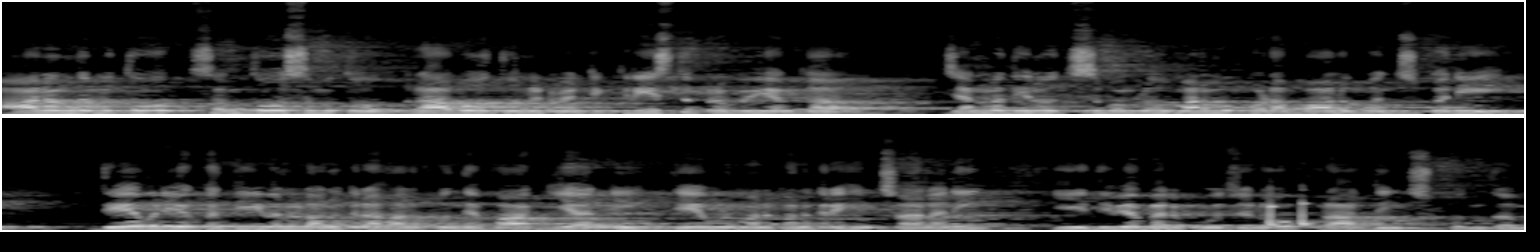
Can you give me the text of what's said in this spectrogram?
ఆనందముతో సంతోషముతో రాబోతున్నటువంటి క్రీస్తు ప్రభు యొక్క జన్మదినోత్సవంలో మనము కూడా పాలు పంచుకొని దేవుని యొక్క దీవెనలు అనుగ్రహాలు పొందే భాగ్యాన్ని దేవుడు మనకు అనుగ్రహించాలని ఈ దివ్య బలి పూజలో ప్రార్థించుకుందాం.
